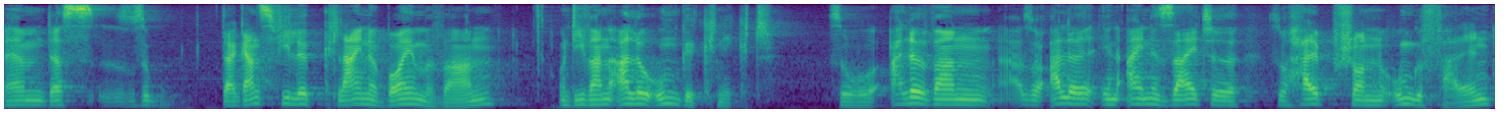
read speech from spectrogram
ähm, dass so, da ganz viele kleine Bäume waren und die waren alle umgeknickt. So, alle waren, also alle in eine Seite so halb schon umgefallen.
